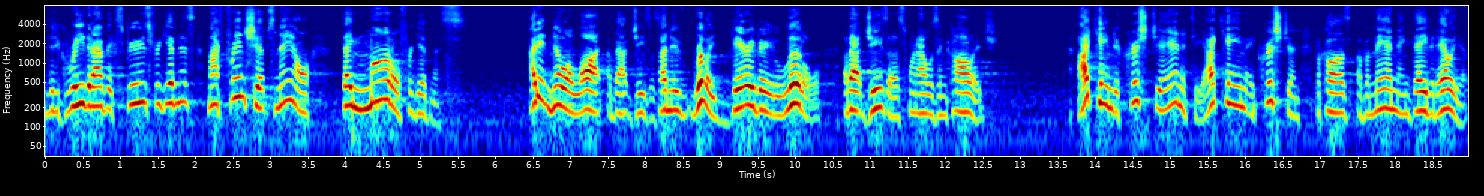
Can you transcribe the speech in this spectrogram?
to the degree that I've experienced forgiveness, my friendships now, they model forgiveness. I didn't know a lot about Jesus. I knew really very, very little about Jesus when I was in college. I came to Christianity. I came a Christian because of a man named David Elliott.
